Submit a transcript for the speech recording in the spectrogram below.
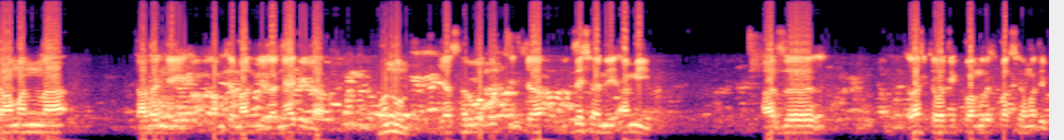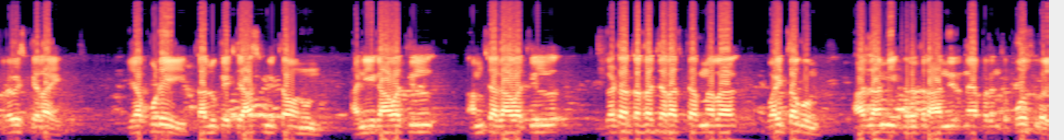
कामांना दादांनी आमच्या मागणीला न्याय दिला. म्हणून या सर्व गोष्टींच्या उद्देशाने आम्ही आज राष्ट्रवादी काँग्रेस पक्षामध्ये प्रवेश केला आहे. यापुढेही तालुक्याची अस्मिता म्हणून आणि गावातील आमच्या गावातील गटातटाच्या राजकारणाला वैतागून आज आम्ही खरं तर हा निर्णयापर्यंत पोहोचलोय.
